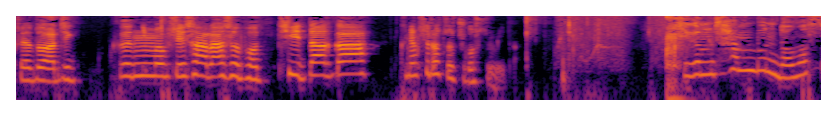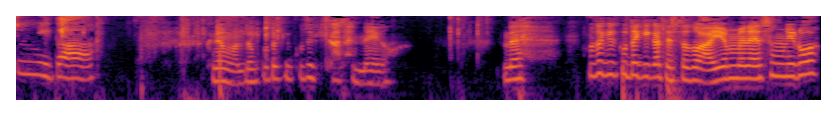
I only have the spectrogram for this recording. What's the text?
그래도 아직 끊임없이 살아서 버티다가 그냥 쓰러져 죽었습니다. 지금 3분 넘었습니다. 그냥 완전 꾸덕이 꾸덕이가 됐네요. 네. 꾸덕이 꾸덕이가 됐어도 아이언맨의 승리로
